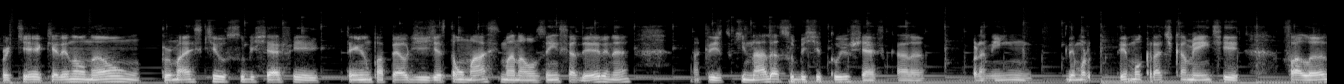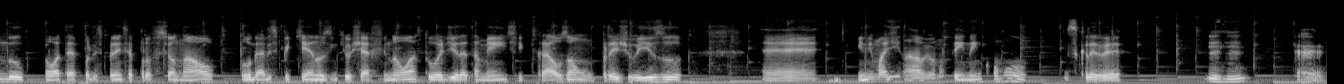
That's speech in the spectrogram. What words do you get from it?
porque, querendo ou não, por mais que o subchefe tenha um papel de gestão máxima na ausência dele, né? Acredito que nada substitui o chefe, cara. Para mim, democraticamente falando, ou até por experiência profissional, lugares pequenos em que o chefe não atua diretamente causam um prejuízo é, inimaginável, não tem nem como descrever. Uhum. É,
